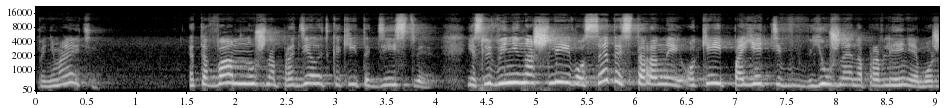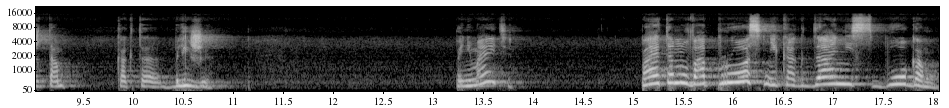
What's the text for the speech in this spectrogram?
Понимаете? Это вам нужно проделать какие-то действия. Если вы не нашли его с этой стороны, окей, поедьте в южное направление, может там как-то ближе. Понимаете? Поэтому вопрос никогда не с Богом.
